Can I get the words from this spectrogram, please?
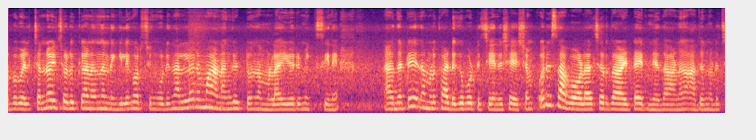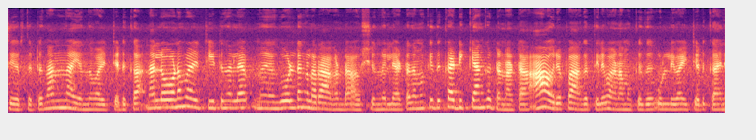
അപ്പോൾ വെളിച്ചെണ്ണ ഒഴിച്ചു കൊടുക്കുകയാണെന്നുണ്ടെങ്കിൽ കുറച്ചും കൂടി നല്ലൊരു മണം കിട്ടും നമ്മൾ ഈ ഒരു മിക്സിന് എന്നിട്ട് നമ്മൾ കടുക് പൊട്ടിച്ചതിന് ശേഷം ഒരു സവോള ചെറുതായിട്ട് അരിഞ്ഞതാണ് അതങ്ങോട്ട് ചേർത്തിട്ട് നന്നായി ഒന്ന് വഴറ്റിയെടുക്കുക നല്ലോണം വഴറ്റിയിട്ട് നല്ല ഗോൾഡൻ കളർ ആകേണ്ട ആവശ്യമൊന്നുമില്ല കേട്ടോ. നമുക്കിത് കടിക്കാൻ കിട്ടണം കേട്ടോ. ആ ഒരു പാകത്തിൽ വേണം നമുക്കിത് ഉള്ളി വഴറ്റിയെടുക്കാൻ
